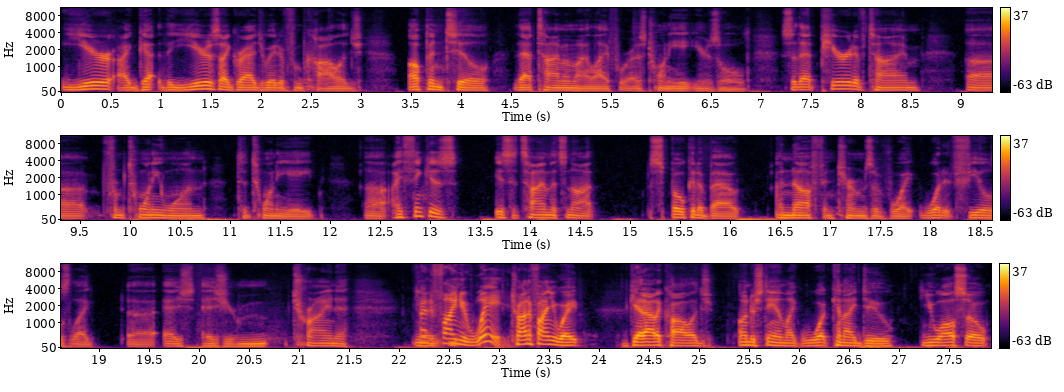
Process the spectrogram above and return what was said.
year I got the years I graduated from college up until that time in my life where I was 28 years old. So that period of time uh, from 21 to 28, uh, I think is is a time that's not spoken about enough in terms of what what it feels like uh, as as you're trying to you Trying know, to find your way. trying to find your way, get out of college, understand like what can I do. You also,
